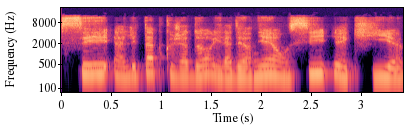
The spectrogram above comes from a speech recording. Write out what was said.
c'est euh, l'étape que j'adore et la dernière aussi et qui euh,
